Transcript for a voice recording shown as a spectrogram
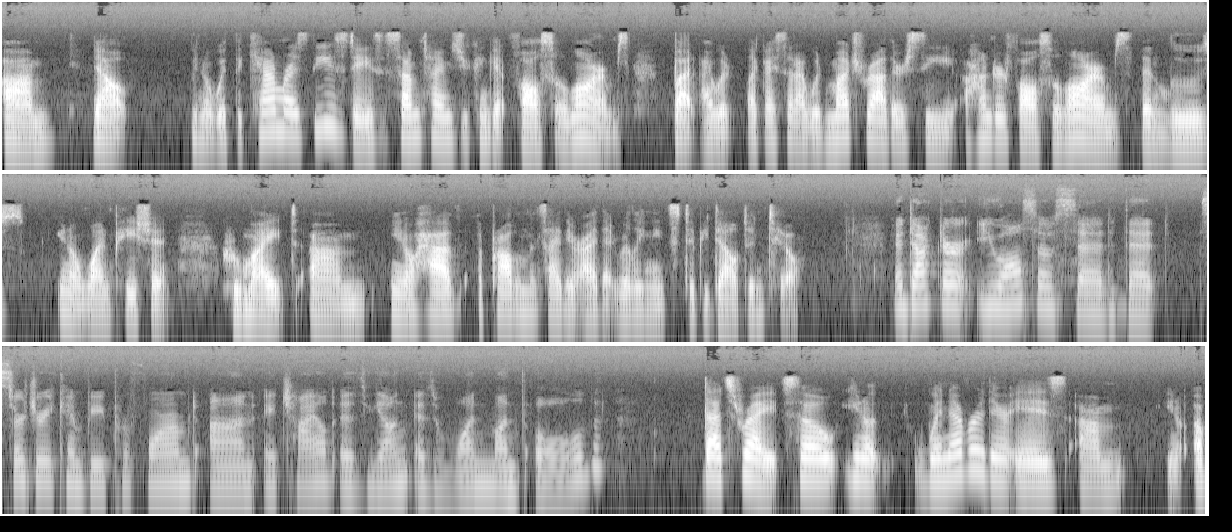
Um, now, you know, with the cameras these days, sometimes you can get false alarms. But I would, like I said, I would much rather see 100 false alarms than lose, you know, one patient who might, um, you know, have a problem inside their eye that really needs to be dealt into. And doctor, you also said that surgery can be performed on a child as young as one month old. That's right. So, you know, whenever there is, um, you know, a,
